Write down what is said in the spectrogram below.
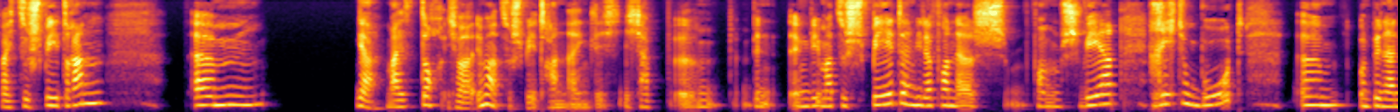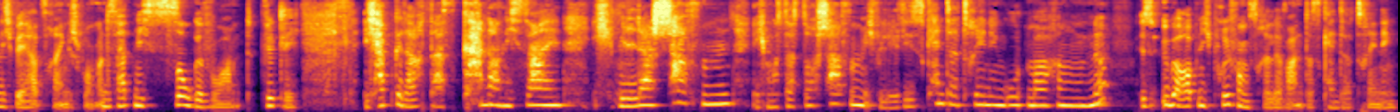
war ich zu spät dran ähm, ja, meist doch, ich war immer zu spät dran eigentlich. Ich hab, ähm, bin irgendwie immer zu spät dann wieder von der Sch vom Schwert Richtung Boot ähm, und bin da nicht beherzt reingesprungen. Und es hat mich so gewurmt, wirklich. Ich habe gedacht, das kann doch nicht sein. Ich will das schaffen. Ich muss das doch schaffen. Ich will hier dieses Kentertraining gut machen. Ne? Ist überhaupt nicht prüfungsrelevant, das Kentertraining.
